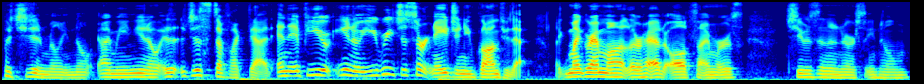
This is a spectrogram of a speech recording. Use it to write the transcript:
but she didn't really know. I mean, you know, just stuff like that. And if you, you know, you reach a certain age and you've gone through that. Like my grandmother had Alzheimer's. She was in a nursing home.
